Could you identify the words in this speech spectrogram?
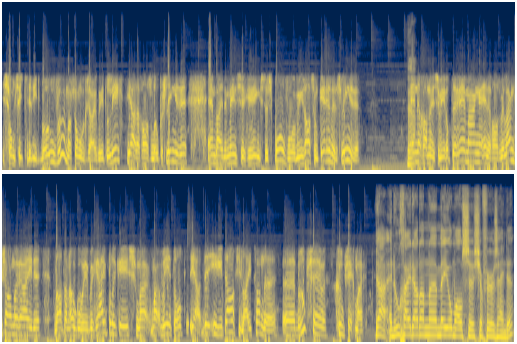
soms zit je er iets boven, maar sommigen zijn weer te licht. Ja, dan gaan ze lopen slingeren. En bij de minste geringste spoorvorming gaat zo'n caravan slingeren. Ja. En dan gaan mensen weer op de rem hangen en dan gaan ze weer langzamer rijden. Wat dan ook alweer begrijpelijk is. Maar, maar weer tot ja, de irritatie leidt van de eh, beroepsgroep, zeg maar. Ja, en hoe ga je daar dan eh, mee om als eh, chauffeur zijnde?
